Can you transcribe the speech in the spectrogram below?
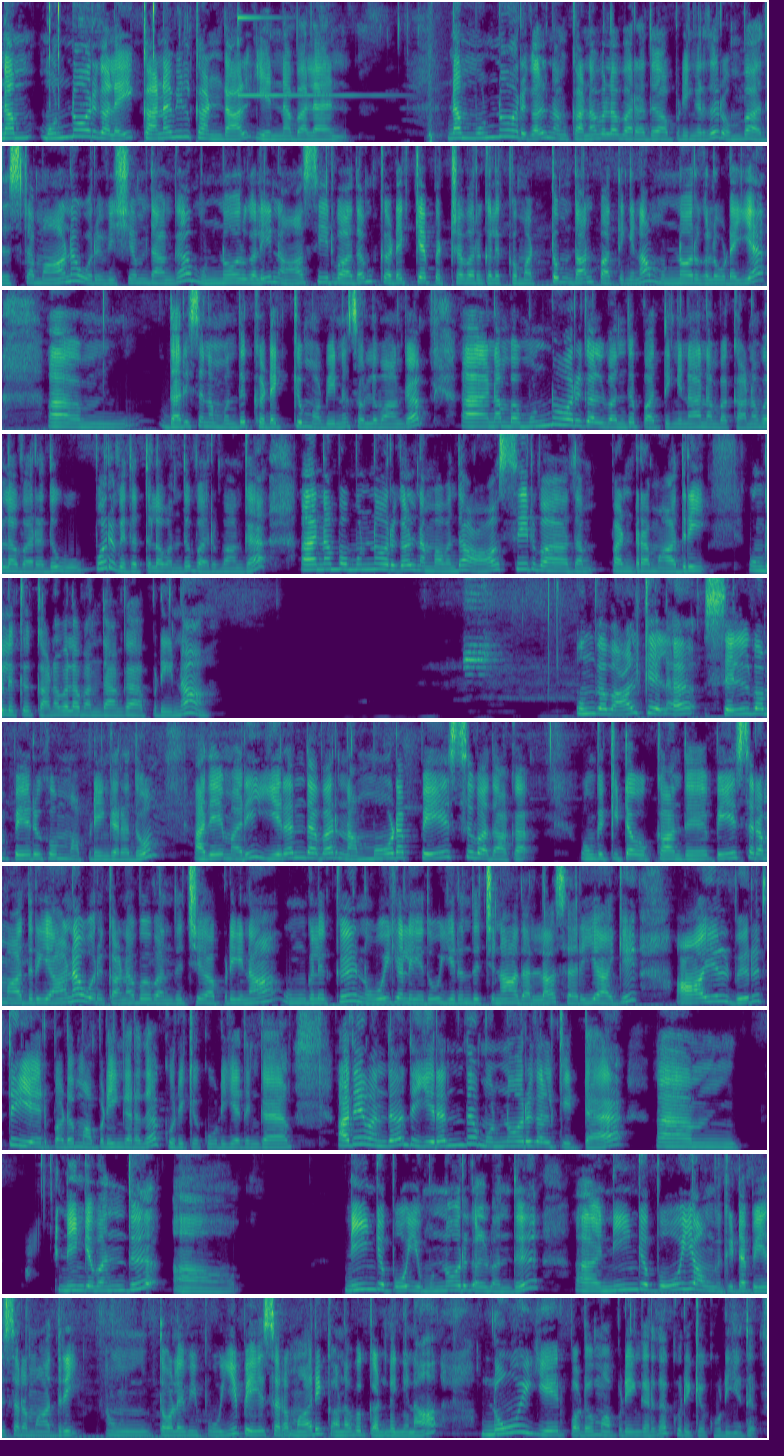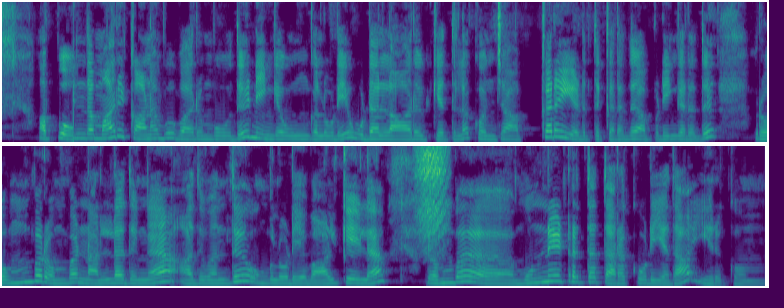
நம் முன்னோர்களை கனவில் கண்டால் என்ன பலன்? நம் முன்னோர்கள் நம் கனவுல வர்றது அப்படிங்கிறது ரொம்ப அதிர்ஷ்டமான ஒரு விஷயம்தாங்க. முன்னோர்களின் ஆசீர்வாதம் கிடைக்க பெற்றவர்களுக்கு மட்டும்தான் பார்த்திங்கன்னா முன்னோர்களுடைய தரிசனம் வந்து கிடைக்கும் அப்படின்னு சொல்லுவாங்க. நம்ம முன்னோர்கள் வந்து பார்த்திங்கன்னா நம்ம கனவுல வர்றது ஒவ்வொரு விதத்தில் வந்து வருவாங்க. நம்ம முன்னோர்கள் நம்ம வந்து ஆசீர்வாதம் பண்ணுற மாதிரி உங்களுக்கு கனவுல வந்தாங்க அப்படின்னா உங்கள் வாழ்க்கையில் செல்வம் பெருகும் அப்படிங்கிறதும் அதே மாதிரி இறந்தவர் நம்மோட பேசுவதாக உங்ககிட்ட உட்காந்து பேசுகிற மாதிரியான ஒரு கனவு வந்துச்சு அப்படின்னா உங்களுக்கு நோய்கள் எதுவும் இருந்துச்சுன்னா அதெல்லாம் சரியாகி ஆயுள் விருத்தி ஏற்படும் அப்படிங்கிறத குறிக்கக்கூடியதுங்க. அதே வந்து அந்த இறந்த முன்னோர்கள் கிட்ட நீங்கள் வந்து நீங்கள் போய் முன்னோர்கள் வந்து நீங்கள் போய் அவங்கக்கிட்ட பேசுகிற மாதிரி தொலைவி போய் பேசுகிற மாதிரி கனவு கண்டிங்கன்னா நோய் ஏற்படும் அப்படிங்கிறத குறிக்கக்கூடியது. அப்போது இந்த மாதிரி கனவு வரும்போது நீங்கள் உங்களுடைய உடல் ஆரோக்கியத்தில் கொஞ்சம் அக்கறை எடுத்துக்கிறது அப்படிங்கிறது ரொம்ப ரொம்ப நல்லதுங்க. அது வந்து உங்களுடைய வாழ்க்கையில் ரொம்ப முன்னேற்றத்தை தரக்கூடியதாக இருக்கும்.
